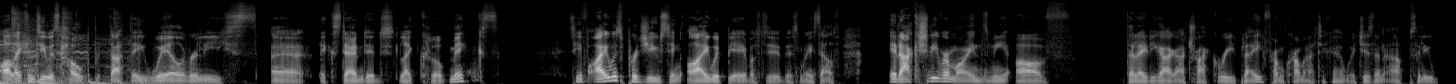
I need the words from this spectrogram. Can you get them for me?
All I can do is hope that they will release a extended like club mix. See, if I was producing, I would be able to do this myself. It actually reminds me of the Lady Gaga track replay from Chromatica, which is an absolute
